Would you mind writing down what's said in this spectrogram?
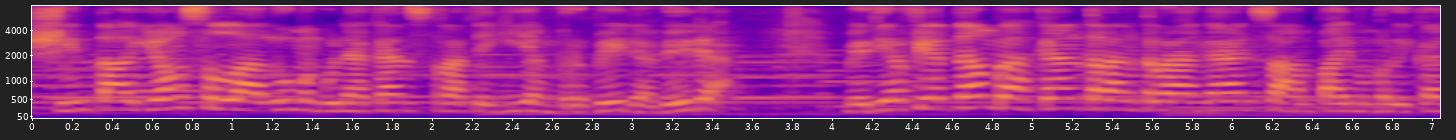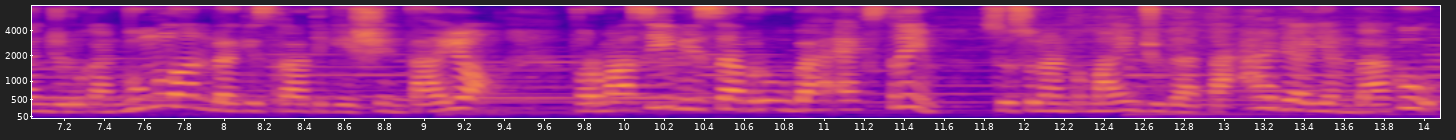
Shin Taeyong selalu menggunakan strategi yang berbeda-beda. Media Vietnam bahkan terang-terangan sampai memberikan julukan bunglon bagi strategi Shin Taeyong. Formasi bisa berubah ekstrim, susunan pemain juga tak ada yang baku,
